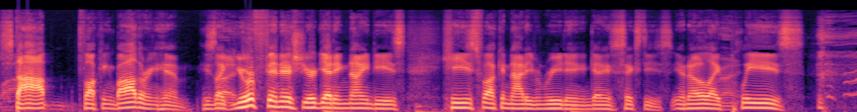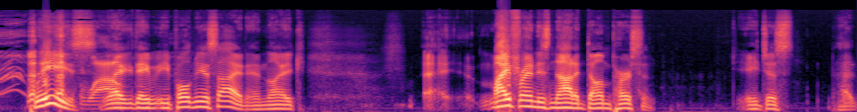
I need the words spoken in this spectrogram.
Stop fucking bothering him. He's like, you're finished. You're getting 90s. He's fucking not even reading and getting 60s. You know, like, Right. please, please. Wow. Like, they he pulled me aside and like, my friend is not a dumb person. He just had,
